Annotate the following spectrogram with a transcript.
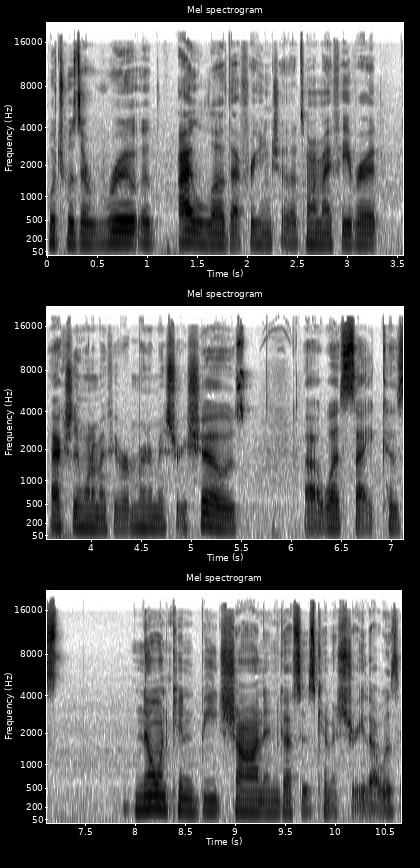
which was a real. I love that freaking show. That's one of my favorite. Actually, one of my favorite murder mystery shows uh, was Psych because no one can beat Sean and Gus's chemistry. That was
